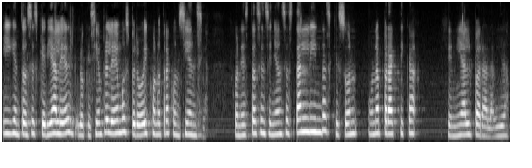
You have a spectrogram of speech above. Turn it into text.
Y entonces quería leer lo que siempre leemos, pero hoy con otra conciencia, con estas enseñanzas tan lindas que son una práctica genial para la vida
